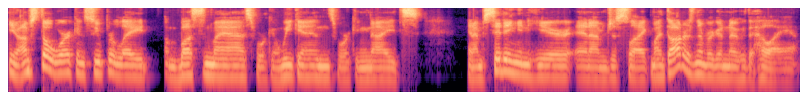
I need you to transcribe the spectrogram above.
you know I'm still working super late. I'm busting my ass, working weekends, working nights, and I'm sitting in here, and I'm just like, my daughter's never gonna know who the hell I am,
